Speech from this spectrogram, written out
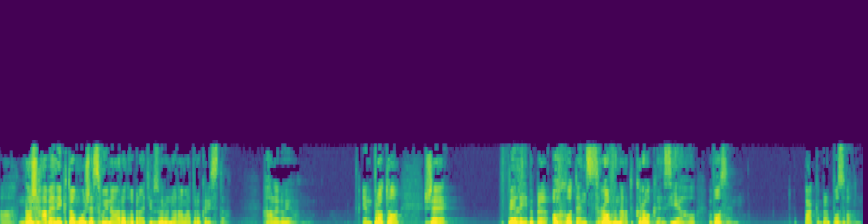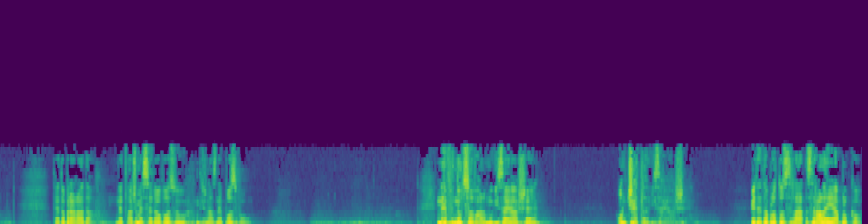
a nažhavený k tomu, že svůj národ obratí vzhůru nohama pro Krista. Haleluja. Jen proto, že Filip byl ochoten srovnat krok s jeho vozem. Pak byl pozván. To je dobrá rada. Netlačme se do vozu, když nás nepozvou. Nevnucoval mu Izajáše, on četl Izajáše. Víte, to bylo to zralé jablko,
